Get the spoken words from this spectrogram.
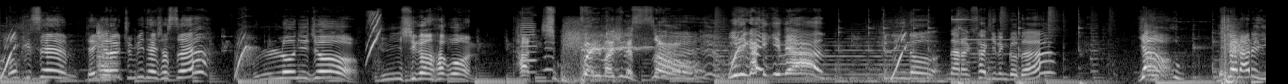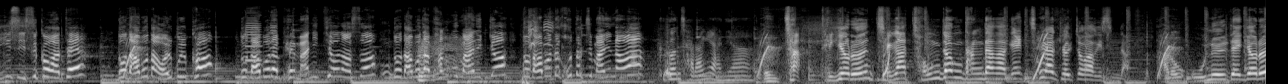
고기쌤 대결할 준비 되셨어요? 물론이죠 분식왕 학원 다 짓밟아주겠어 우리가 이기면 클리 너 나랑 사귀는 거다? 야. 네가 나를 이길 수 있을 것 같아? 너 나보다 얼굴 커? 너 나보다 배 많이 튀어나왔어? 너 나보다 방구 많이 껴? 너 나보다 코딱지 많이 나와? 그건 자랑이 아니야 자, 대결은 제가 정정당당하게 제가 결정하겠습니다. 바로 오늘 대결은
